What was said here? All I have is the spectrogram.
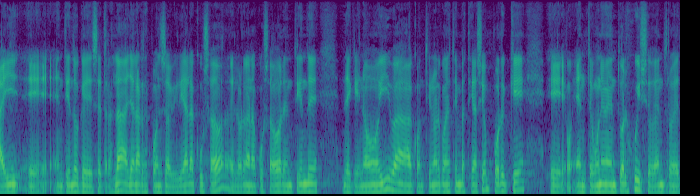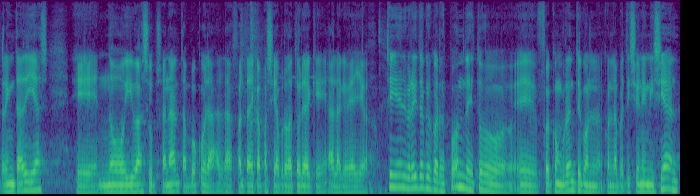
Ahí eh, entiendo que se traslada ya la responsabilidad al acusador. El órgano acusador entiende de que no iba a continuar con esta investigación porque eh, ante un eventual juicio dentro de 30 días eh, no iba a subsanar tampoco la, falta de capacidad probatoria a la que había llegado. Sí, el veredicto que corresponde, esto eh, fue congruente con la, con la petición inicial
